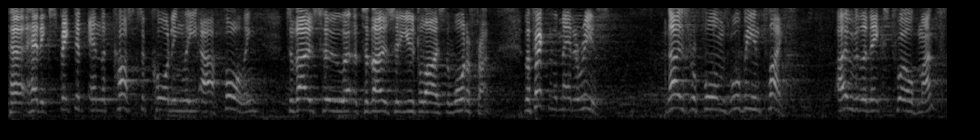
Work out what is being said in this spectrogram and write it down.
uh, had expected, and the costs accordingly are falling to those who, uh, to those who utilise the waterfront. The fact of the matter is those reforms will be in place over the next 12 months,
